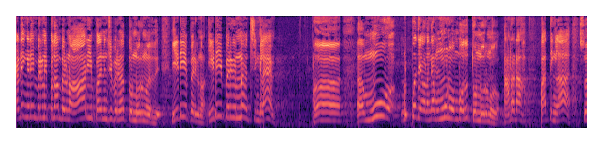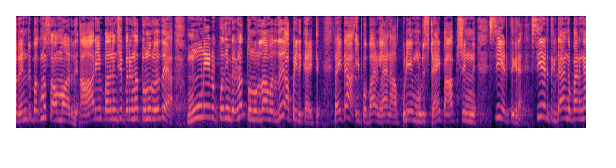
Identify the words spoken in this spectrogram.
கடையும் கடையும் பெருக்கணும் இப்போ தான் பெருக்கணும் ஆறையும் பதினஞ்சு பெருக்கணும் தொண்ணூறுன்னு வருது. இடியை பெருக்கணும். இடியை பெருக்கணும்னா வச்சுங்களேன் மூ முப்பது எவ்வளோங்க? மூணு ஒம்பது தொண்ணூறுன்னு வரும். அடடா. பார்த்தீங்களா ஸோ ரெண்டு பக்கமும் சமமாக வருது. ஆறையும் பதினஞ்சு பேருக்குனா தொண்ணூறு வருது. மூணையும் முப்பதையும் பேருக்குனா தொண்ணூறு தான் வருது. அப்போ இது கரெக்ட் ரைட்டா இப்போ பாருங்களேன் நான் அப்படியே முடிச்சிட்டேன். இப்போ ஆப்ஷன் சி எடுத்துக்கிறேன். சி எடுத்துக்கிட்டா அங்கே பாருங்க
